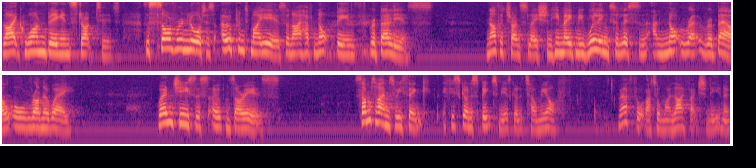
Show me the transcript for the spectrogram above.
like one being instructed. The sovereign Lord has opened my ears, and I have not been rebellious. Another translation, He made me willing to listen and not re- rebel or run away. When Jesus opens our ears, sometimes we think, if He's going to speak to me, He's going to tell me off. I mean, I've thought that all my life, actually. You know,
